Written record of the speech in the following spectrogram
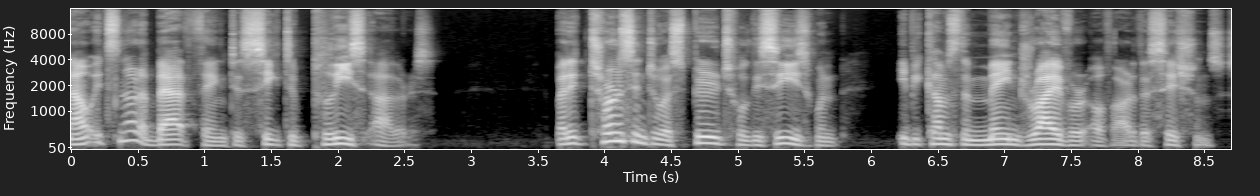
Now, it's not a bad thing to seek to please others, but it turns into a spiritual disease when it becomes the main driver of our decisions,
